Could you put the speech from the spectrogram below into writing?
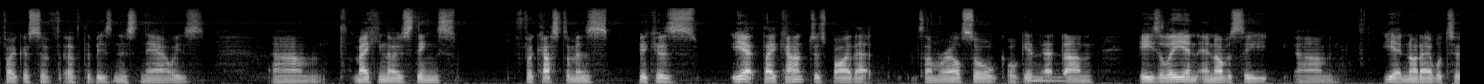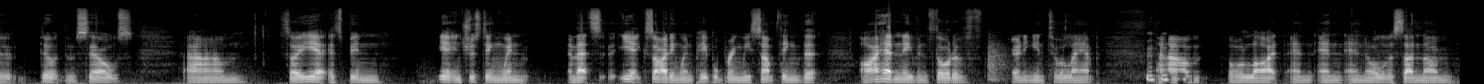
focus of, of the business now is um, making those things for customers because yeah, they can't just buy that somewhere else or, or get that done easily and, and obviously um, yeah not able to do it themselves. Um, so yeah it's been yeah interesting when and that's yeah exciting when people bring me something that I hadn't even thought of turning into a lamp um, or light and, and, and all of a sudden I'm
